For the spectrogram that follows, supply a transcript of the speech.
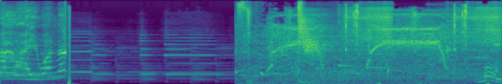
อะไรวะนะ บุ้ม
